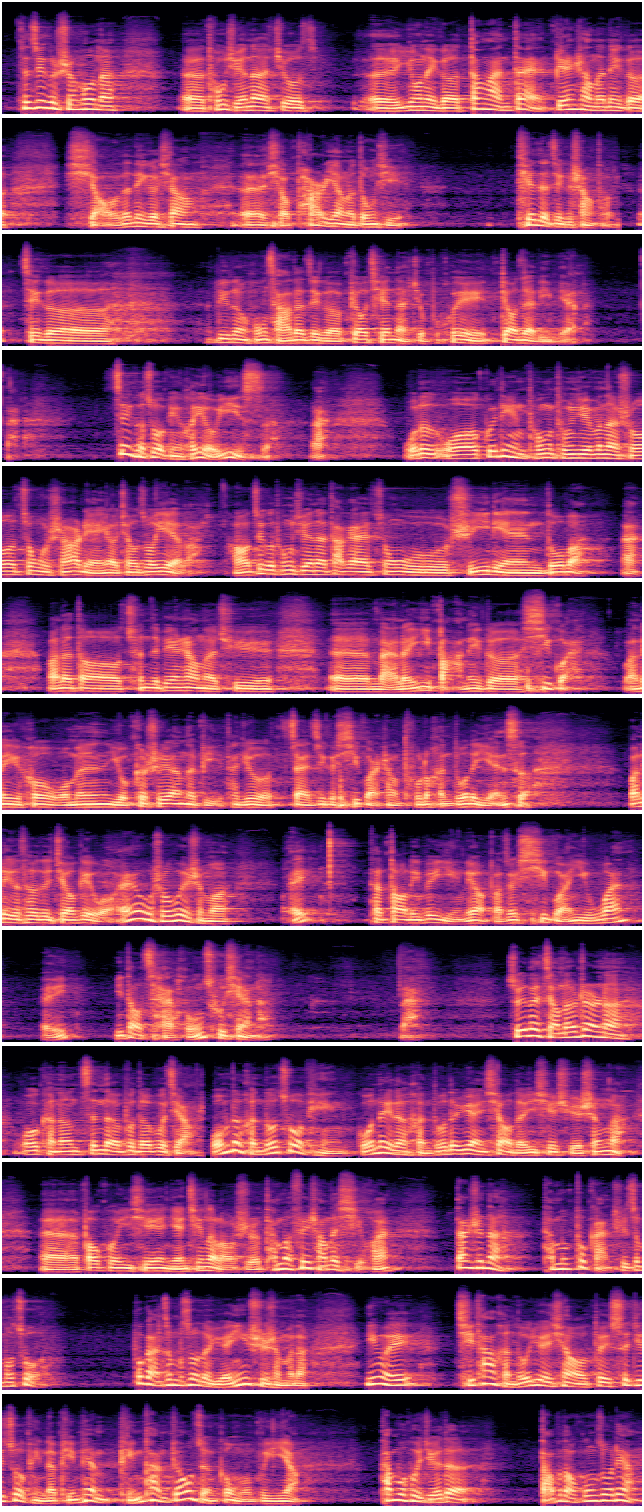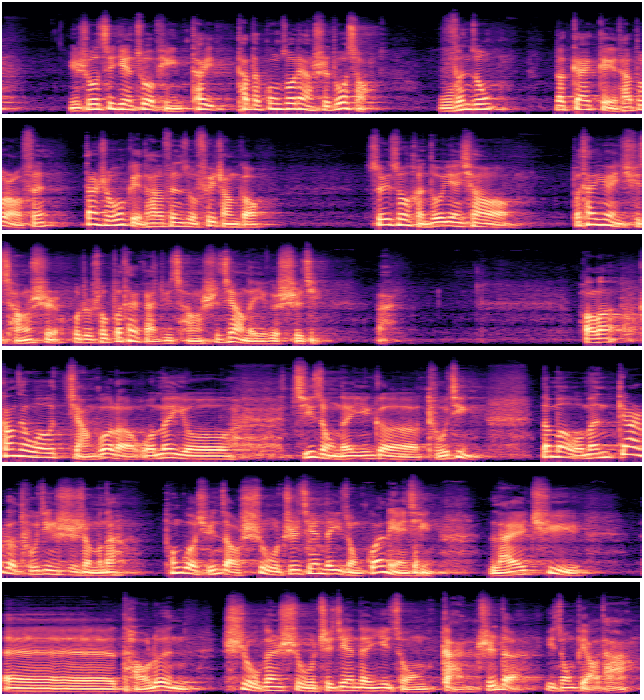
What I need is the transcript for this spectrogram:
在这个时候呢。呃，同学呢就呃用那个档案袋边上的那个小的那个像呃小帕儿一样的东西贴在这个上头。这个立顿红茶的这个标签呢就不会掉在里面了。啊，这个作品很有意思。啊，我的我规定同同学们呢说中午十二点要交作业了。好，这个同学呢大概中午十一点多吧，哎，完了到村子边上呢去，呃，买了一把那个吸管。完了以后，我们有各式各样的笔，他就在这个吸管上涂了很多的颜色。完了以后就交给我，哎，我说为什么？哎，他倒了一杯饮料，把这个吸管一弯，哎，一道彩虹出现了。来，所以呢，讲到这儿呢，我可能真的不得不讲，我们的很多作品，国内的很多的院校的一些学生啊，呃，包括一些年轻的老师，他们非常的喜欢，但是呢，他们不敢去这么做。不敢这么做的原因是什么呢？因为其他很多院校对设计作品的评判评判标准跟我们不一样，他们会觉得达不到工作量。你说这件作品它它的工作量是多少？五分钟，那该给他多少分？但是我给他的分数非常高，所以说很多院校不太愿意去尝试，或者说不太敢去尝试这样的一个事情啊。好了，刚才我讲过了，我们有几种的一个途径。那么我们第二个途径是什么呢？通过寻找事物之间的一种关联性，来去呃讨论事物跟事物之间的一种感知的一种表达。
